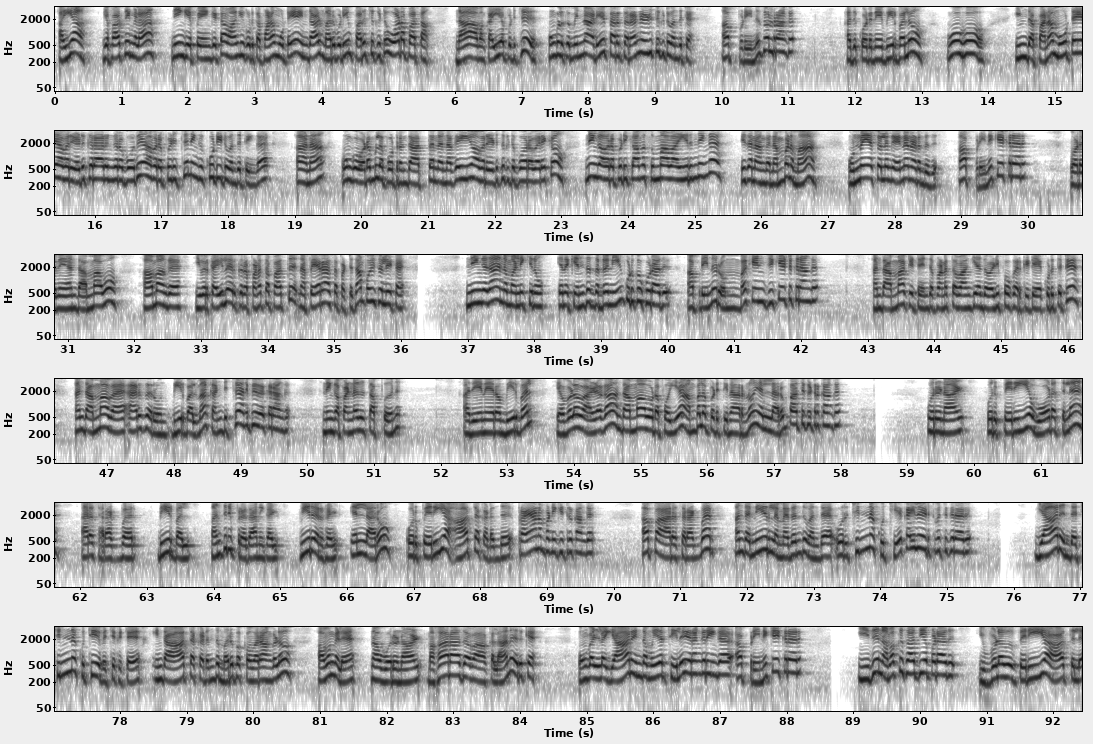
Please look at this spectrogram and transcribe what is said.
ஐயா இங்கே பார்த்தீங்களா நீங்கள் இப்போ என்கிட்ட வாங்கி கொடுத்த பண மூட்டையை இந்த ஆள் மறுபடியும் பறிச்சுக்கிட்டு ஓட பார்த்தான். நான் அவன் கையை பிடிச்சி உங்களுக்கு முன்னாடியே தர தரன்னு இழுத்துக்கிட்டு வந்துட்டேன் அப்படின்னு சொல்கிறாங்க அதுக்கு உடனே பீர்பலும் ஓஹோ இந்த பணம் மூட்டையை அவர் எடுக்கிறாருங்கிற போதே அவரை பிடிச்சி நீங்கள் கூட்டிகிட்டு வந்துட்டீங்க. ஆனால் உங்கள் உடம்புல போட்டிருந்த அத்தனை நகையும் அவர் எடுத்துக்கிட்டு போகிற வரைக்கும் நீங்கள் அவரை பிடிக்காமல் சும்மாவாக இருந்தீங்க? இதை நாங்கள் நம்பணுமா? உண்மையை சொல்லுங்கள் என்ன நடந்தது? அப்படின்னு கேட்குறாரு உடனே அந்த அம்மாவும் ஆமாங்க இவர் கையில் இருக்கிற பணத்தை பார்த்து நான் பேராசைப்பட்டு தான் போய் சொல்லிட்டேன். நீங்கள் தான் என்னை மன்னிக்கணும். எனக்கு எந்த தண்டனையும் கொடுக்கக்கூடாது அப்படின்னு ரொம்ப கெஞ்சி கேட்டுக்கிறாங்க. அந்த அம்மா கிட்ட இந்த பணத்தை வாங்கி அந்த வழிப்போக்கர்கிட்டே கொடுத்துட்டு அந்த அம்மாவை அரசரும் பீர்பால்மா கண்டித்து அனுப்பி வைக்கிறாங்க. நீங்கள் பண்ணது தப்புன்னு. அதே நேரம் பீர்பால் எவ்வளவு அழகாக அந்த அம்மாவோட பொய்யை அம்பலப்படுத்தினாருன்னு எல்லாரும் பார்த்துக்கிட்டு இருக்காங்க. ஒரு நாள் ஒரு பெரிய ஓடத்தில் அரசர் அக்பர் பீர்பல் மந்திரி பிரதானிகள் வீரர்கள் எல்லாரும் ஒரு பெரிய ஆற்றை கடந்து பிரயாணம் பண்ணிக்கிட்டு இருக்காங்க. அப்போ அரசர் அக்பர் அந்த நீரில் மிதந்து வந்த ஒரு சின்ன குச்சியை கையில் எடுத்து வச்சுக்கிறாரு. யார் இந்த சின்ன குச்சியை வச்சுக்கிட்டு இந்த ஆற்றை கடந்து மறுபக்கம் வராங்களோ அவங்கள நான் ஒரு நாள் மகாராஜாவாக்கலான்னு இருக்கேன். உங்களில் யார் இந்த முயற்சியில் இறங்குறீங்க அப்படின்னு கேட்குறாரு இது நமக்கு சாத்தியப்படாது. இவ்வளவு பெரிய ஆற்றுல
